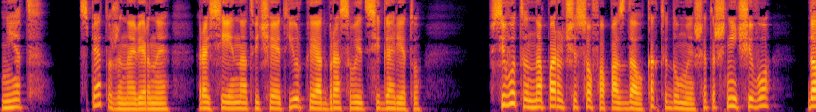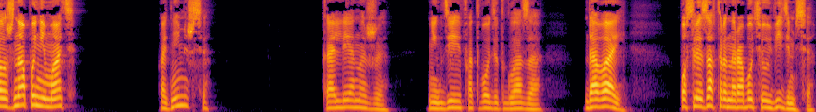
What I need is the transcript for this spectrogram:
«Нет, спят уже, наверное», — рассеянно отвечает Юрка и отбрасывает сигарету — всего-то на пару часов опоздал. Как ты думаешь, это ж ничего? Должна понимать. Поднимешься? Колено же. Нигдеев отводит глаза. Давай. Послезавтра на работе увидимся.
